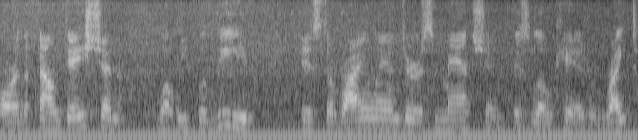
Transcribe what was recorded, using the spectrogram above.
or the foundation, what we believe is the Rhinelanders mansion is located right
